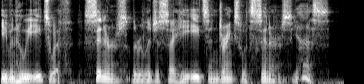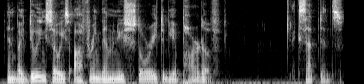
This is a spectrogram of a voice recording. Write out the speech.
even who he eats with. Sinners, the religious say. He eats and drinks with sinners. Yes. And by doing so, he's offering them a new story to be a part of. Acceptance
